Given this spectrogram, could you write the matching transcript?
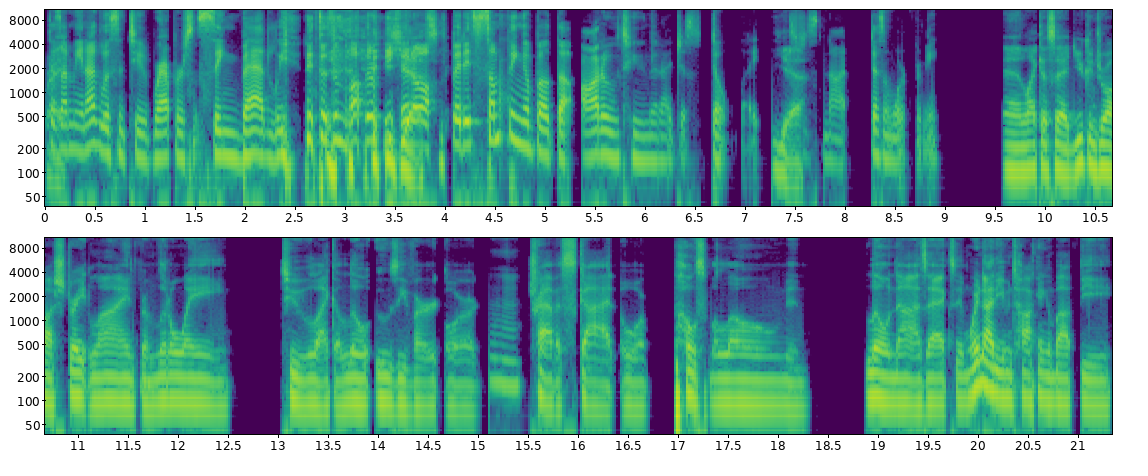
Because I mean, I've listened to rappers sing badly; it doesn't bother me at all. But it's something about the auto tune that I just don't like. Yeah. It's just not doesn't work for me. And like I said, you can draw a straight line from Lil Wayne to like a Lil Uzi Vert or hmm Travis Scott or Post Malone and Lil Nas X. And we're not even talking about the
